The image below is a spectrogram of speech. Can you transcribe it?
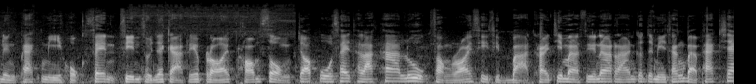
หนึ่งแพ็คมี 6 เส้นซีนสุญญากาศเรียบร้อยพร้อมส่งจ้อปูไส้ทะลัก 5 ลูก 240 บาท ใครที่มาซื้อหน้าร้านก็จะมีทั้งแบบแพ็คแช่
